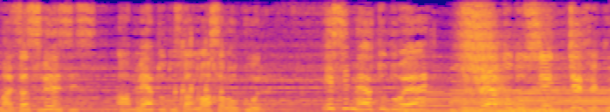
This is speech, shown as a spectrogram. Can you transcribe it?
mas às vezes há métodos da nossa loucura. Esse método é o método científico.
